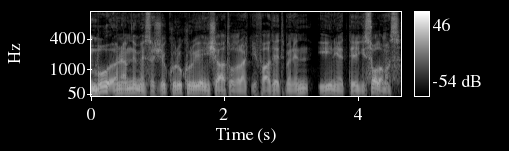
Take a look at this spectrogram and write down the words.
Bu önemli mesajı kuru kuruya inşaat olarak ifade etmenin iyi niyetle ilgisi olamaz.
